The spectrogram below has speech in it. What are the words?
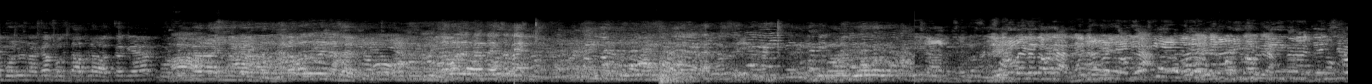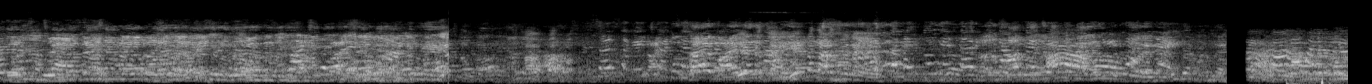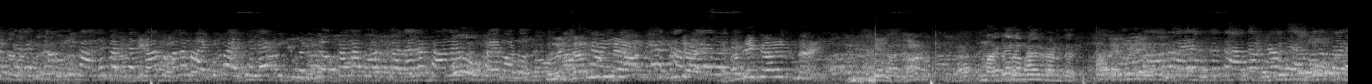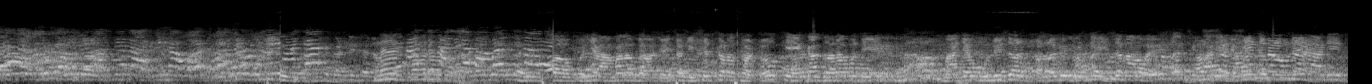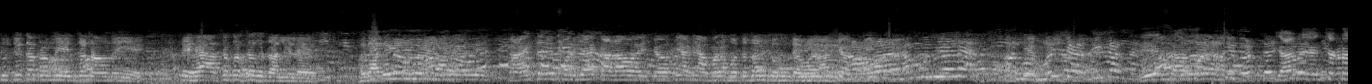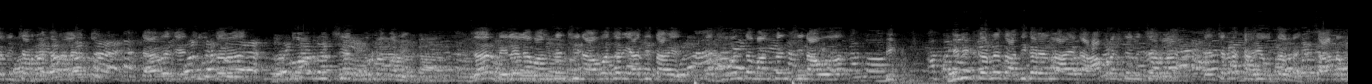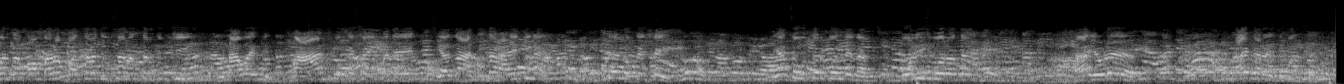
काही बोलू नका फक्त आपला हक्क घ्या. कोटिंग करा आणि निघायचं सगळे चर्चा असं नाही तो ते सर की नाव नाही झालेलं आहे. तुम्ही कार्यकर्त्यांना तुम्हाला माहिती पाहिजे की लोकांना वोट करायला का नाही मोकळे म्हणून? अधिकारच नाही. म्हणजे आम्हाला याचा निषेध करत वाटतो की एका घरामध्ये माझ्या मुलीचं पल्लवी ब्रह्मे हिचं नाव आहे. आणि सुचेता ब्रह्मे यांचं नाव नाही आहे तर हे असं कसं झालेलं आहे? काहीतरी पर्याय काढावा याच्यावरती आणि आम्हाला मतदान करून द्यावं अशा ज्यावेळेस यांच्याकडे विचारणा करायला येतो त्यावेळेस यांची उत्तरं पूर्णपणे. जर मेलेल्या माणसांची नावं जर यादीत आहेत तर जिवंत माणसांची नावं डिलीट करण्याचा अधिकार यांना आहे का? हा प्रश्न विचारला त्यांच्याकडे काही उत्तर नाही. सहा नंबरचा फॉर्म भरा पंधरा दिवसानंतर तुमची नावं येतील. मग आज लोकशाहीमध्ये याचा अधिकार आहे की नाही? कुठे लोकशाही? याचं उत्तर कोण पोलीस बोलवत आहेत हा एवढं काय करायचं माणसं?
